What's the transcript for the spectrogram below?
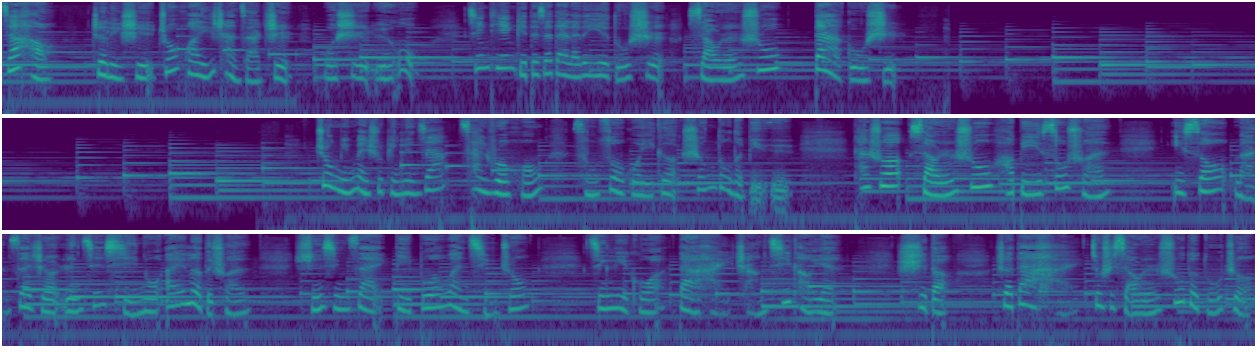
大家好，这里是中华遗产杂志，我是云雾。今天给大家带来的阅读是《小人书大故事》。著名美术评论家蔡若红曾做过一个生动的比喻，他说：“小人书好比一艘船。”一艘满载着人间喜怒哀乐的船，巡行在碧波万顷中，经历过大海长期考验。是的，这大海就是小人书的读者。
